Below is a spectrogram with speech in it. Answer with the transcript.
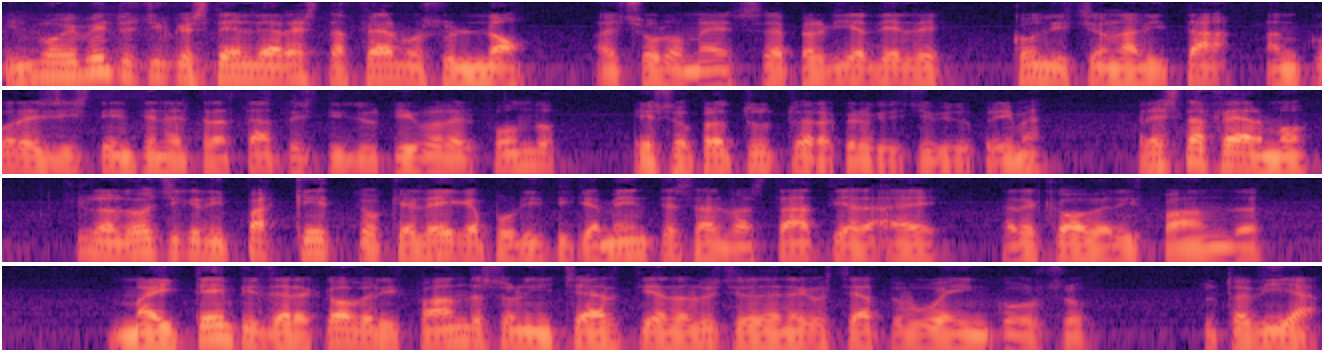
Il Movimento 5 Stelle resta fermo sul no al solo MES per via delle condizionalità ancora esistenti nel trattato istitutivo del fondo e soprattutto, era quello che dicevi tu prima, resta fermo sulla logica di pacchetto che lega politicamente salva stati e recovery fund. Ma i tempi del recovery fund sono incerti alla luce del negoziato UE in corso. Tuttavia,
